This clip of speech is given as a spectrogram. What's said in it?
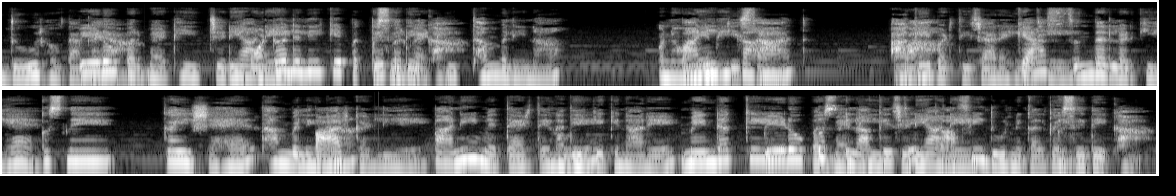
दूर होता पेड़ों पर बैठी चिड़िया वाटर लिली के पत्ते पर देखा। थम्बलीना उन्होंने पानी भी के साथ आगे बढ़ती जा रही क्या थी। सुंदर लड़की है। उसने कई शहर थम्बली पार कर लिए। पानी में तैरते नदी के किनारे मेंढक के पेड़ों पर उस इलाके से चिड़िया काफ़ी दूर निकल गई। उसे देखा।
